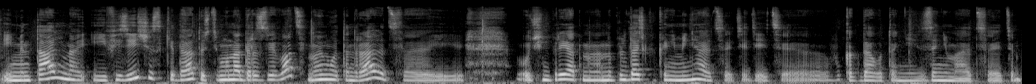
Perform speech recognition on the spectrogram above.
и ментально, и физически, да, то есть ему надо развиваться, но ему это нравится, и очень приятно наблюдать, как они меняются, эти дети, когда вот они занимаются этим.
